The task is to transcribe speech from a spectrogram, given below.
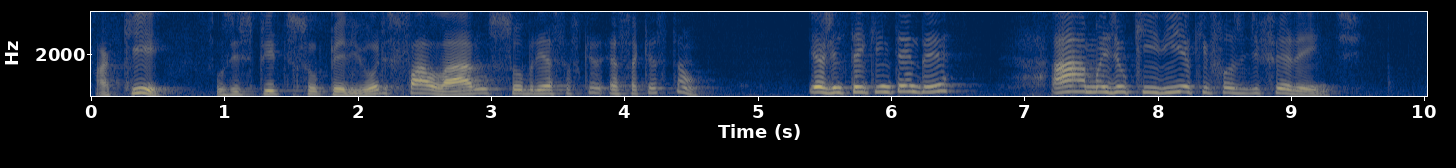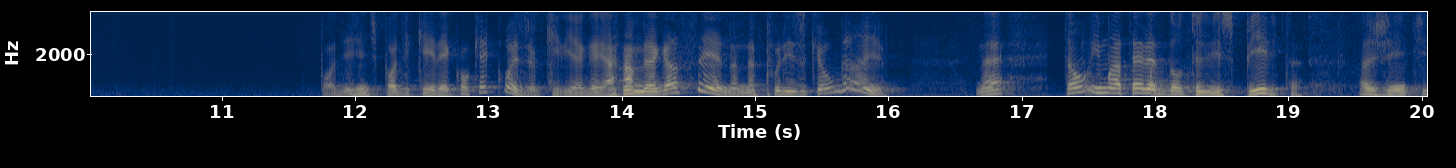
Aqui, os espíritos superiores falaram sobre essas, essa questão. E a gente tem que entender. Ah, mas eu queria que fosse diferente. Pode, a gente pode querer qualquer coisa. Eu queria ganhar na Mega Sena, não é por isso que eu ganho. Né? Então, em matéria de doutrina espírita, a gente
